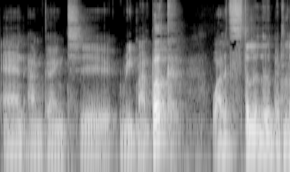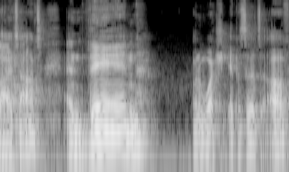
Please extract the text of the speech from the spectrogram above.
And I'm going to read my book while it's still a little bit light out, and then I'm gonna watch episodes of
